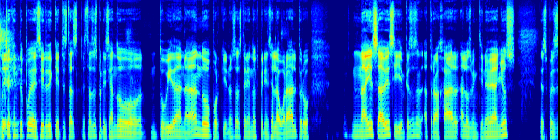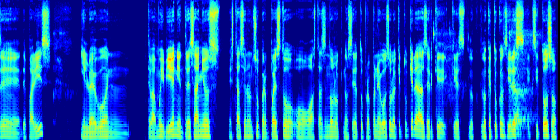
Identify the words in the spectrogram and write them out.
mucha gente puede decir de que te estás, estás desperdiciando tu vida nadando porque no estás teniendo experiencia laboral, pero nadie sabe si empiezas a, trabajar a los 29 años después de, de París y luego en, te va muy bien y en tres años estás en un superpuesto o estás haciendo lo que no sea tu propio negocio, lo que tú quieras hacer que, que es lo, que tú consideres exitoso.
